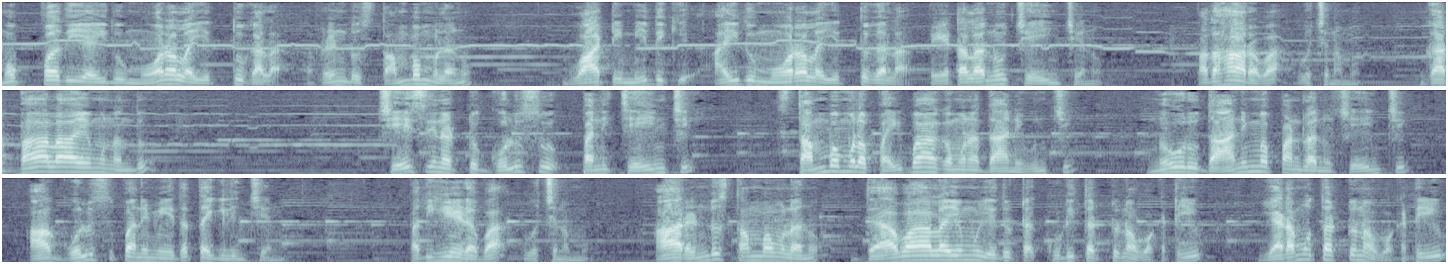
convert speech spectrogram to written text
ముప్పది ఐదు మూరల ఎత్తుగల రెండు స్తంభములను వాటి మీదికి ఐదు మూరల ఎత్తుగల పీటలను చేయించెను. పదహారవ వచనము. గర్భాలయమునందు చేసినట్టు గొలుసు పని చేయించి స్తంభముల పైభాగమున దాని ఉంచి నూరు దానిమ్మ పండ్లను చేయించి ఆ గొలుసు పని మీద తగిలించాను. పదిహేడవ వచనము. ఆ రెండు స్తంభములను దేవాలయము ఎదుట కుడి తట్టున ఒకటియు ఎడము తట్టున ఒకటియు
